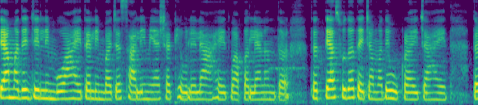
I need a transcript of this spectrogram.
त्यामध्ये जे लिंबू आहे त्या लिंबाच्या साली मी अशा ठेवलेल्या आहेत वापरल्यानंतर. तर त्यासुद्धा त्याच्यामध्ये उकळायच्या आहेत. तर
